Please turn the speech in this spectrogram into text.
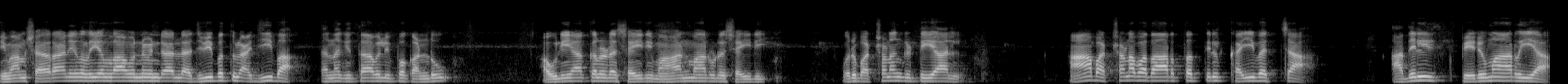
ഇമാം ഷെഹറാനി റളിയല്ലാഹുവിന്റെ അൽ അജീബത്തുൽ അജീബ എന്ന കിതാബിൽ ഇപ്പോൾ കണ്ടു. ഔലിയാക്കളുടെ ശൈലി മഹാന്മാരുടെ ശൈലി. ഒരു ഭക്ഷണം കിട്ടിയാൽ ആ ഭക്ഷണ പദാർത്ഥത്തിൽ കൈവച്ച അതിൽ പെരുമാറിയ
